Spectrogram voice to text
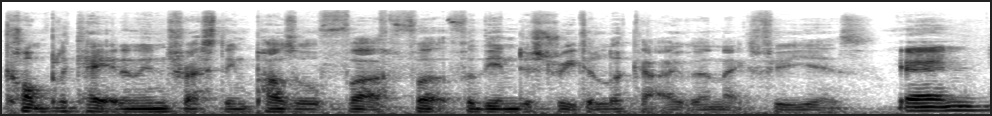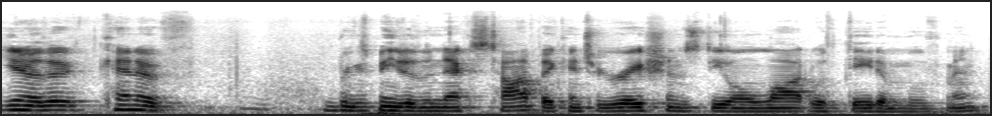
complicated and interesting puzzle for, for, for the industry to look at over the next few years. Yeah, and you know, that kind of brings me to the next topic. Integrations deal a lot with data movement.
